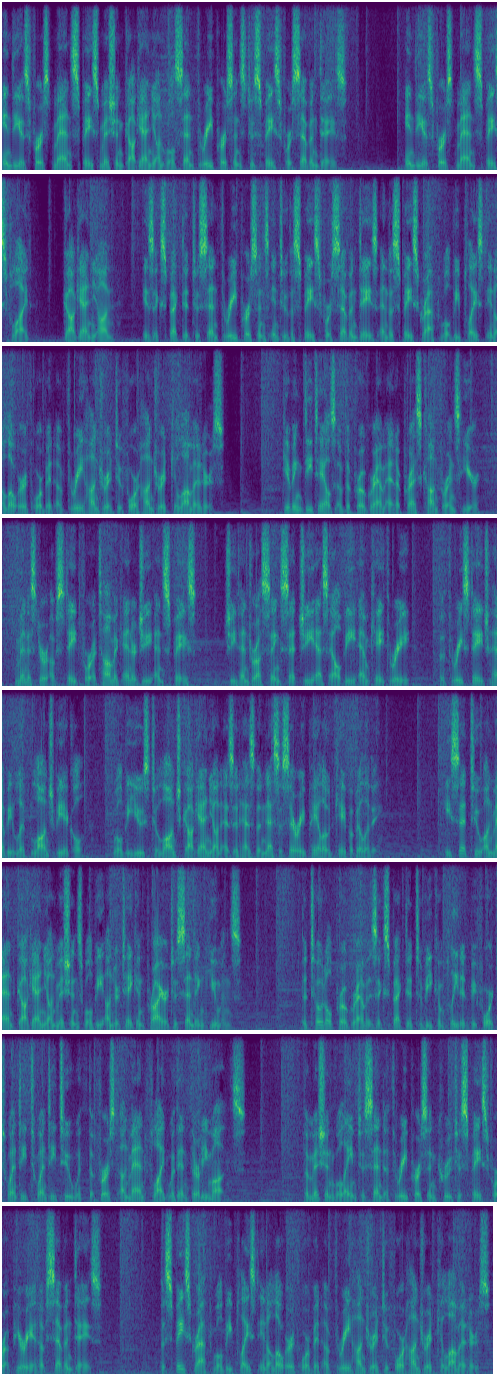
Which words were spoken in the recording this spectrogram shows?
India's first manned space mission Gaganyaan will send three persons to space for seven days. India's first manned space flight, Gaganyaan, is expected to send three persons into the space for seven days and the spacecraft will be placed in a low Earth orbit of 300 to 400 kilometers. Giving details of the program at a press conference here, Minister of State for Atomic Energy and Space, Jitendra Singh said GSLV Mk3, the three-stage heavy-lift launch vehicle, will be used to launch Gaganyaan as it has the necessary payload capability. He said two unmanned Gaganyaan missions will be undertaken prior to sending humans. The total program is expected to be completed before 2022 with the first unmanned flight within 30 months. The mission will aim to send a three-person crew to space for a period of seven days. The spacecraft will be placed in a low Earth orbit of 300 to 400 kilometers.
